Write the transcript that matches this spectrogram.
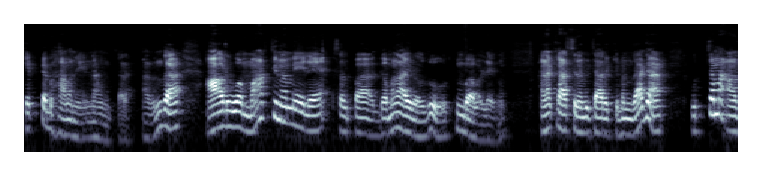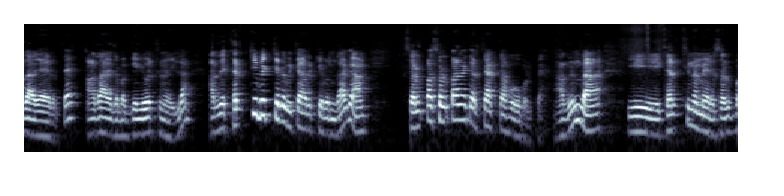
ಕೆಟ್ಟ ಭಾವನೆಯನ್ನು ಹೊಂದ್ತಾರೆ. ಅದರಿಂದ ಆಡುವ ಮಾತಿನ ಮೇಲೆ ಸ್ವಲ್ಪ ಗಮನ ಇರೋದು ತುಂಬ ಒಳ್ಳೆಯದು ಹಣಕಾಸಿನ ವಿಚಾರಕ್ಕೆ ಬಂದಾಗ ಉತ್ತಮ ಆದಾಯ ಇರುತ್ತೆ. ಆದಾಯದ ಬಗ್ಗೆ ಯೋಚನೆ ಇಲ್ಲ. ಆದರೆ ಖರ್ಚು ವೆಚ್ಚದ ವಿಚಾರಕ್ಕೆ ಬಂದಾಗ ಸ್ವಲ್ಪ ಸ್ವಲ್ಪನೇ ಖರ್ಚಾಗ್ತಾ ಹೋಗ್ಬಿಡುತ್ತೆ. ಆದ್ದರಿಂದ ಈ ಖರ್ಚಿನ ಮೇಲೆ ಸ್ವಲ್ಪ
